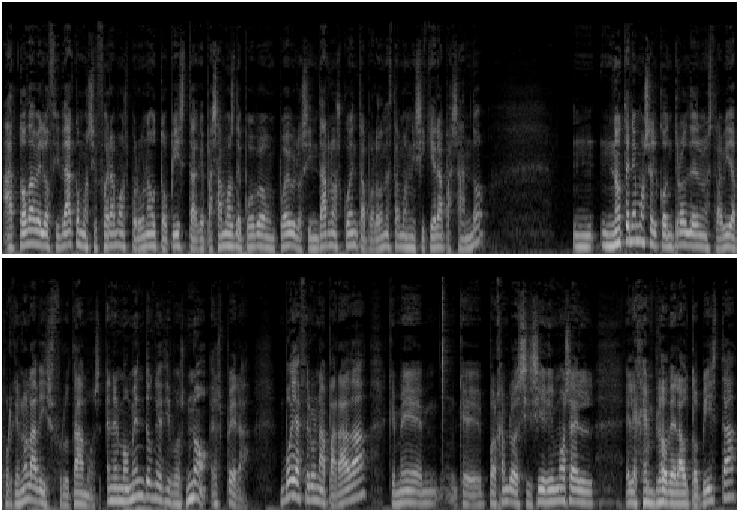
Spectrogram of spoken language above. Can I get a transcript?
a toda velocidad como si fuéramos por una autopista, que pasamos de pueblo en pueblo sin darnos cuenta por dónde estamos ni siquiera pasando, no tenemos el control de nuestra vida porque no la disfrutamos. En el momento en que decimos, no, espera, voy a hacer una parada, que me, que por ejemplo, si seguimos el, el ejemplo de la autopista,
